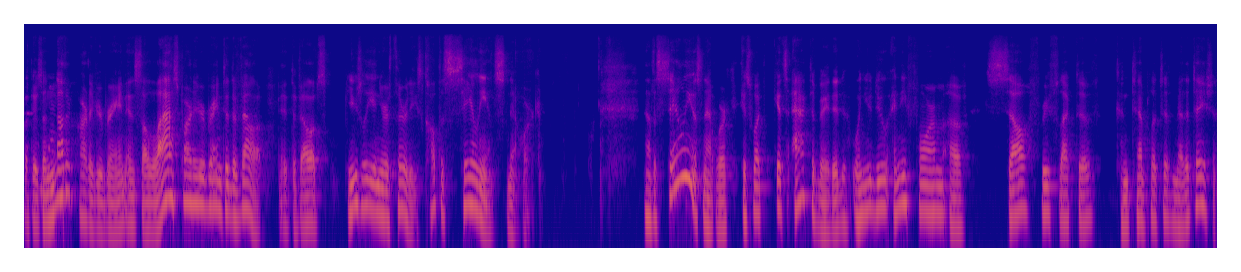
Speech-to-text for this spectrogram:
But there's another part of your brain, and it's the last part of your brain to develop. It develops usually in your 30s, called the salience network. Now, the salience network is what gets activated when you do any form of self reflective, contemplative meditation.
